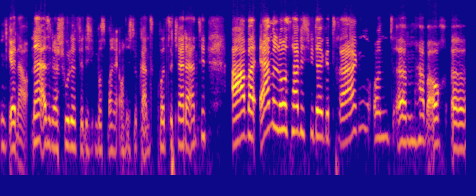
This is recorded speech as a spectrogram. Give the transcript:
Genau, ne? also in der Schule, finde ich, muss man ja auch nicht so ganz kurze Kleider anziehen. Aber ärmellos habe ich wieder getragen und ähm, habe auch äh,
